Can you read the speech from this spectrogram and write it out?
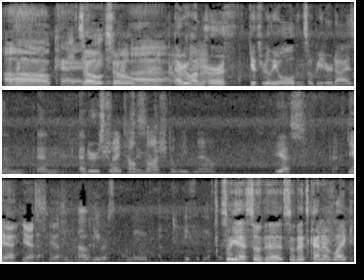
what do they call Oh, it? okay. So so Uh, everyone on Earth gets really old, and so Peter dies, and and Ender is Should. I tell the age. Sash to leave now? Yes. yeah. Yes. Yes. Oh, he responded. He said yes. So yeah, so the so that's kind of like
